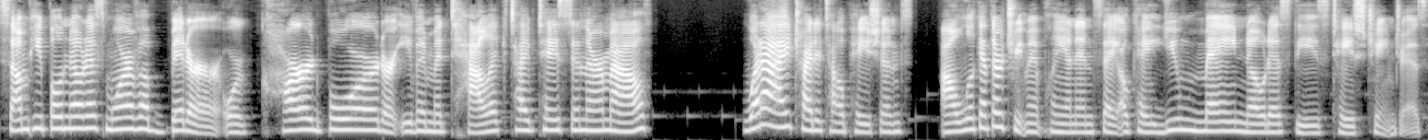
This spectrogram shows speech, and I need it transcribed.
Some people notice more of a bitter or cardboard or even metallic type taste in their mouth. What I try to tell patients, I'll look at their treatment plan and say, okay, you may notice these taste changes.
